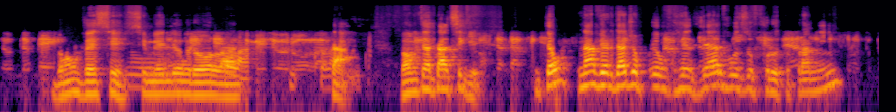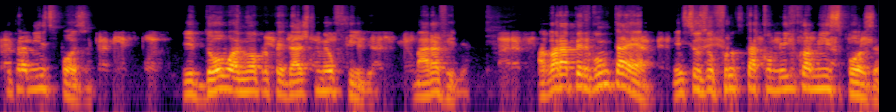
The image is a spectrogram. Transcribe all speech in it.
Eu também. Vamos ver se, no... se melhorou lá. lá. Tá. Vamos tentar seguir. Então, na verdade, eu, eu reservo o usufruto para mim e para minha esposa. E dou a minha propriedade para meu filho. Maravilha. Agora a pergunta é: esse usufruto está comigo e com a minha esposa.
